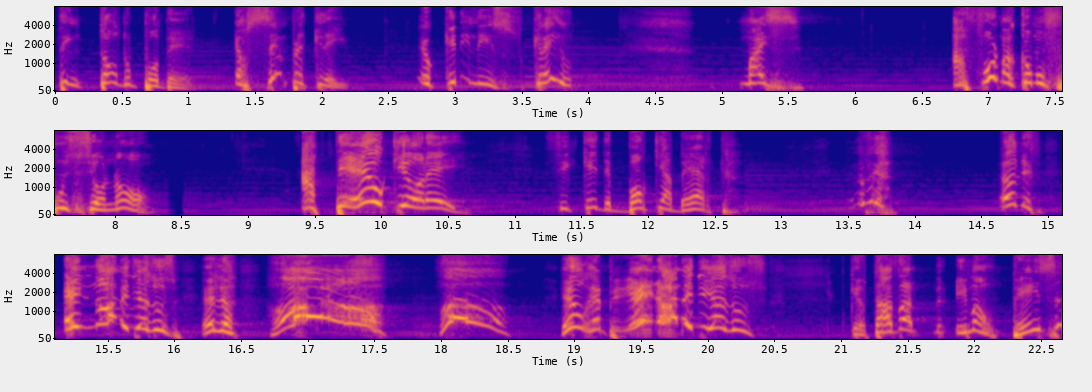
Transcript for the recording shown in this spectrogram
tem todo o poder. Eu sempre creio, eu creio nisso, creio. Mas a forma como funcionou, até eu que orei, fiquei de boca aberta. Eu disse, em nome de Jesus. Ele, oh, oh. Eu repeti, em nome de Jesus. Porque eu estava, irmão, pensa,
